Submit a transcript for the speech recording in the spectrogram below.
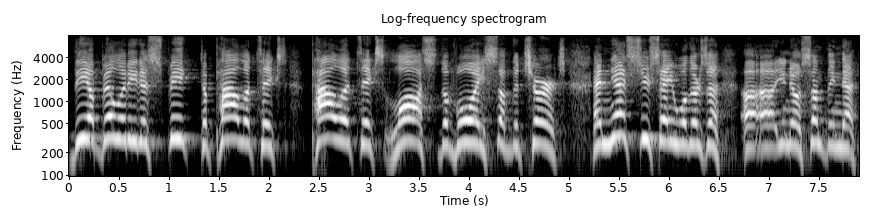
the ability to speak to politics, politics lost the voice of the church. And yes, you say, well, there's a, uh, you know, something that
